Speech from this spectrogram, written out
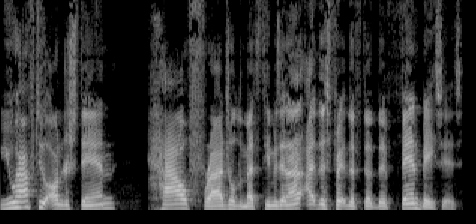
you have to understand how fragile the Mets team is, and I, I, this the, the, the fan base is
